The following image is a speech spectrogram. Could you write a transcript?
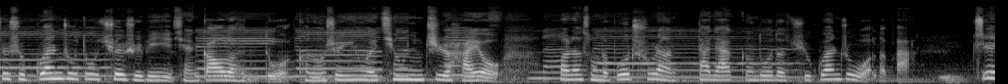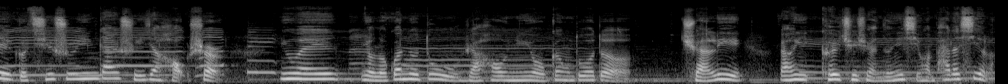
就是关注度确实比以前高了很多，可能是因为《青云志》还有《欢乐颂》的播出，让大家更多的去关注我了吧。这个其实应该是一件好事儿。因为有了关注度，然后你有更多的权利，然后你可以去选择你喜欢拍的戏了，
